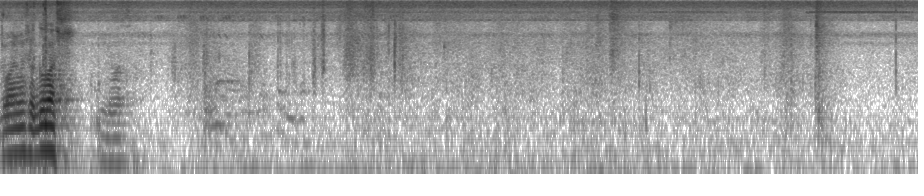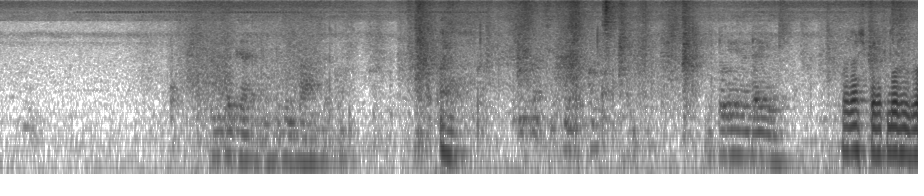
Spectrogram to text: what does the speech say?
Tuwan mo sa gawas. Wala spirit ball bro.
